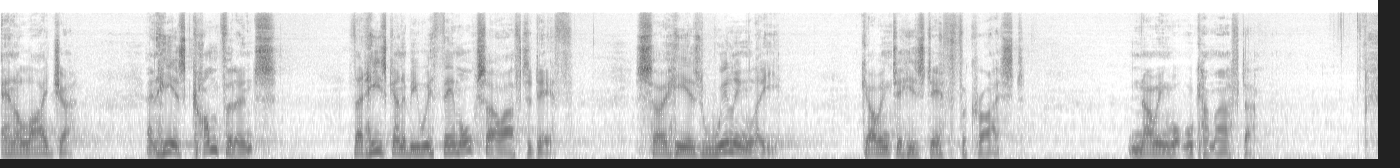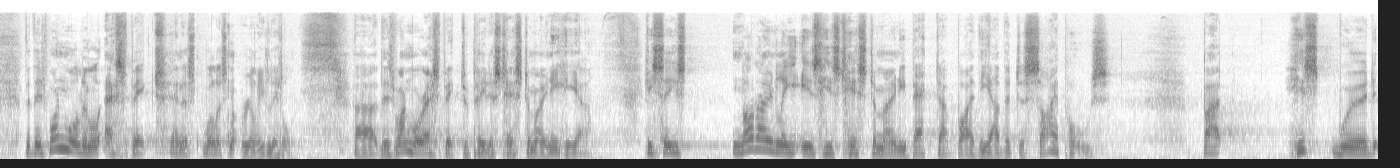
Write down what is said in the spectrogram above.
and Elijah, and he has confidence that he's going to be with them also after death. So he is willingly going to his death for Christ, knowing what will come after. But there's one more little aspect, and it's, well, it's not really little. Uh, there's one more aspect to Peter's testimony here. He sees not only is his testimony backed up by the other disciples, but his word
